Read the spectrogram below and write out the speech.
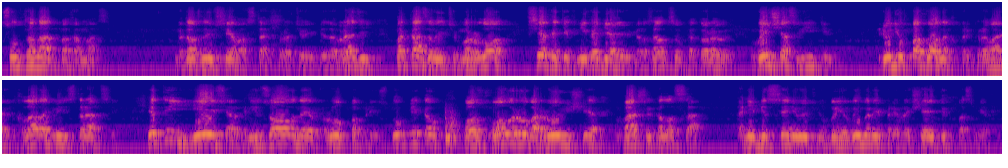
султанат Бахамаз. Мы должны все восстать против их безобразий. Показывайте Мурло всех этих негодяев и мерзавцев, которые вы сейчас видели. Люди в погонах прикрывают главы администрации. Это и есть организованная группа преступников по сговору, ворующая ваши голоса. Они обесценивают любые выборы превращают их в посмешище.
